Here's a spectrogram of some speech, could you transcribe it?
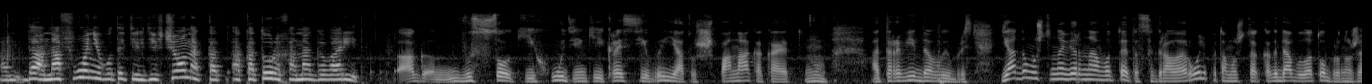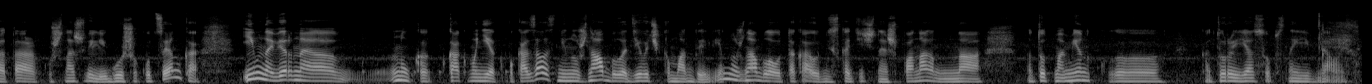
Да на фоне вот этих девчонок о которых она говорит высокий, худенький, красивый. Я тут шпана какая-то, ну, оторви да выбрось. Я думаю, что, наверное, вот это сыграло роль, потому что, когда был отобран уже Атар Кушнашвили и Гоша Куценко, им, наверное, ну, как, как мне показалось, не нужна была девочка-модель. Им нужна была вот такая вот дискотечная шпана на, на тот момент, э, которой я, собственно, и являлась.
